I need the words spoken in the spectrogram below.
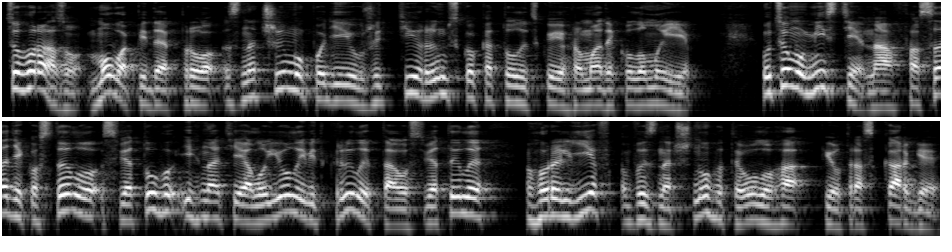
Цього разу мова піде про значиму подію в житті римсько-католицької громади Коломиї. У цьому місті на фасаді костелу святого Ігнатія Лойоли відкрили та освятили горельєф визначного теолога Пьотра Скарги.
